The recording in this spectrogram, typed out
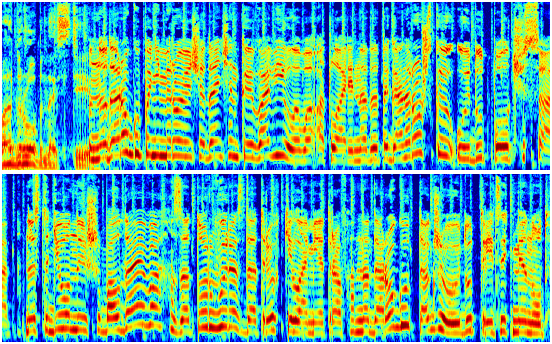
подробности. На дорогу по Немировича Данченко и Вавилова от Ларина до Таганрожской уйдут полчаса. На стадионы Шибалдаева затор вырос до трех километров. На дорогу также уйдут 30 минут.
